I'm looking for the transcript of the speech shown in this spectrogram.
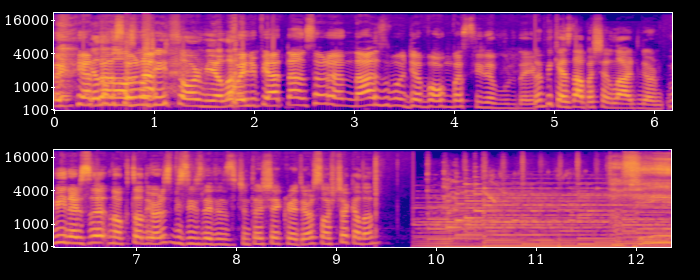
ya da Olimpiyattan Nazım sonra Hoca'ya hiç sormayalım. Olimpiyattan sonra Nazım Hoca bombasıyla buradayım. Bir kez daha başarılar diliyorum. Winners'ı noktalıyoruz. Bizi izlediğiniz için teşekkür ediyoruz. Hoşçakalın. Parfüm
